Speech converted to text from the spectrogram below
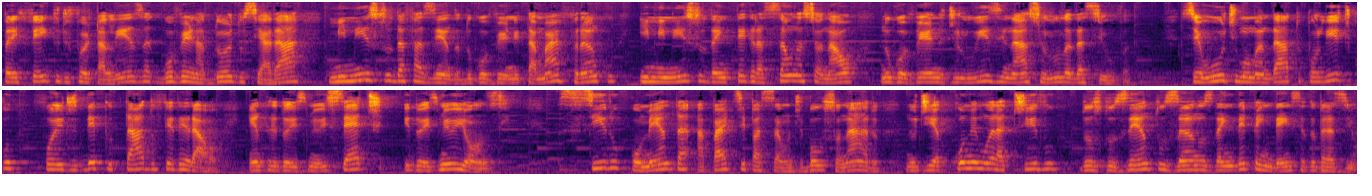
prefeito de Fortaleza, governador do Ceará, ministro da Fazenda do governo Itamar Franco e ministro da Integração Nacional no governo de Luiz Inácio Lula da Silva. Seu último mandato político foi de deputado federal entre 2007 e 2011. Ciro comenta a participação de Bolsonaro no dia comemorativo dos 200 anos da independência do Brasil.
